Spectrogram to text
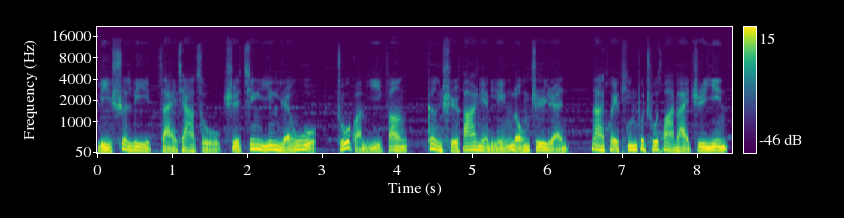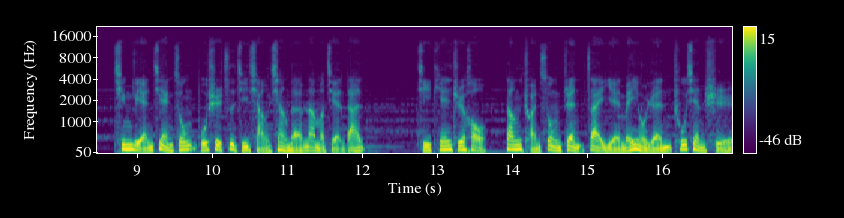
李顺利在家族是精英人物，主管一方，更是八面玲珑之人，那会听不出话外之音。青莲剑宗不是自己想象的那么简单。几天之后，当传送阵再也没有人出现时，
